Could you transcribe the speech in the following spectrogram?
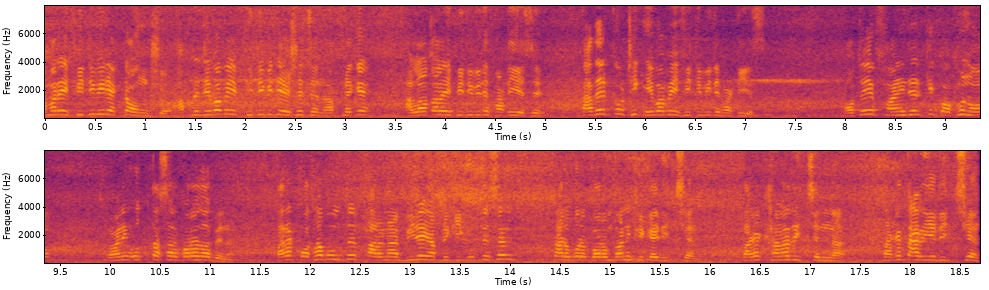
আমার এই পৃথিবীর একটা অংশ। আপনি যেভাবে এই পৃথিবীতে এসেছেন, আপনাকে আল্লাহ তালা এই পৃথিবীতে ফাটিয়েছে তাদেরকেও ঠিক এভাবে এই পৃথিবীতে ফাটিয়েছে অতএব ফানিদেরকে কখনো মানে অত্যাচার করা যাবে না। তারা কথা বলতে পারে না বিদায় আপনি কি করতেছেন? তার উপরে গরম পানি ফিকাই দিচ্ছেন। তাকে খানা দিচ্ছেন না, তাকে তাড়িয়ে দিচ্ছেন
